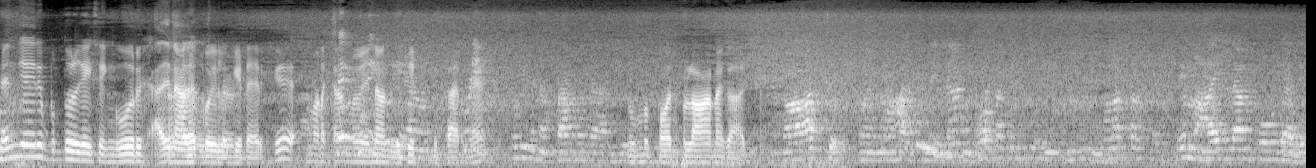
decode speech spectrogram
செஞ்சேரி புத்தூர்கை செங்கூர் அதனால கோயில் லொக்கேட்டாக இருக்கு. மறக்காம வேணா வந்து விசிட் பண்ணி பாருங்க. ரொம்ப பவர்ஃபுல்லான காட். మేము ఆయిల్లం కూడదు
